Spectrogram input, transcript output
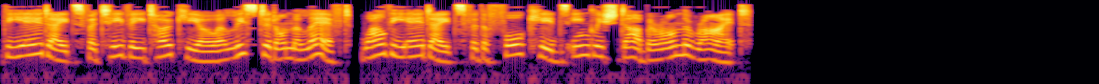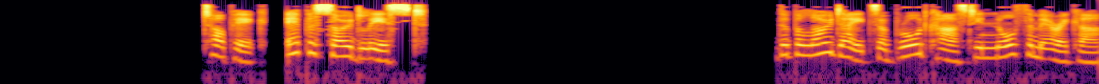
The airdates for TV Tokyo are listed on the left, while the airdates for the 4Kids English dub are on the right. Topic: Episode list. The below dates are broadcast in North America.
